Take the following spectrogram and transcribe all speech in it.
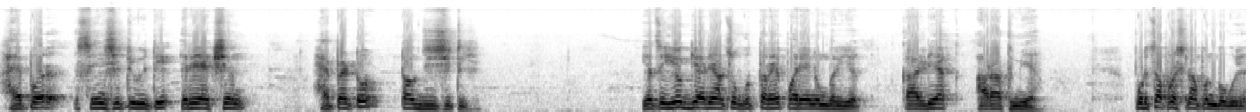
hyper sensitivity reaction hepatotoxicity याचं योग्य आणि अचूक उत्तर आहे पर्याय नंबर एक कार्डियाक आराथमिया. पुढचा प्रश्न आपण बघूया.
